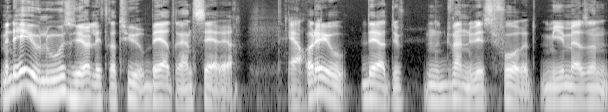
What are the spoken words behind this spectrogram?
Men det er jo noe som gjør litteratur bedre enn serier. Ja. Og det er jo det at du nødvendigvis får et mye mer sånn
